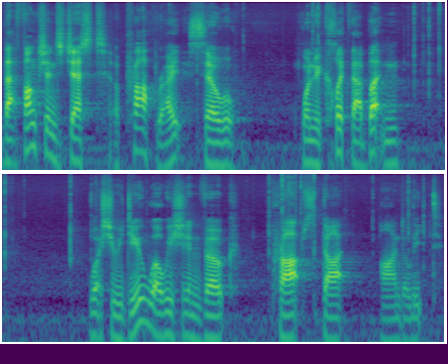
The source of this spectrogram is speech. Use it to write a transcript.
that function's just a prop, right? So when we click that button, what should we do? Well, we should invoke props.onDelete.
